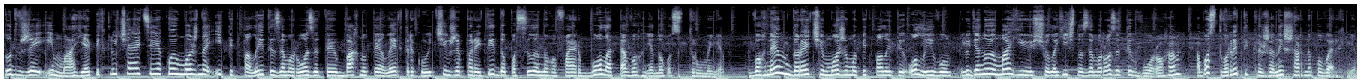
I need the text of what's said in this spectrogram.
Тут вже і магія підключається, якою можна і підпалити, заморозити, бахнути електрикою чи вже перейти до посиленого фаєрбола та вогняного струменя. Вогнем, до речі, можемо підпалити оливу, людяною магією, що логічно заморозити ворога, або створити крижаний шар на поверхні.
